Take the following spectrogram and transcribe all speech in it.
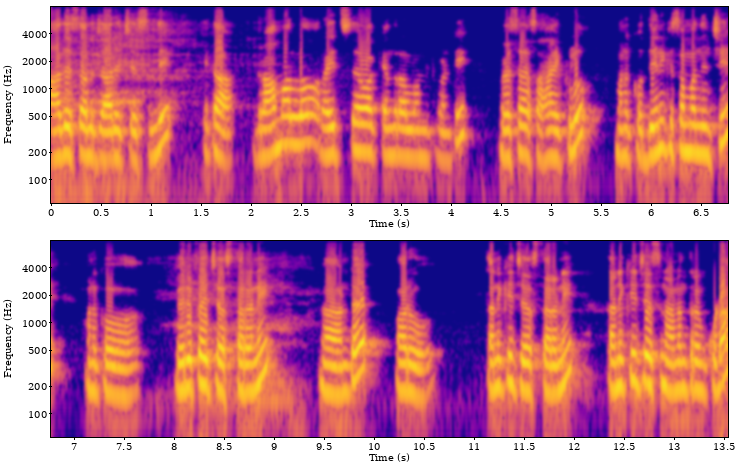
ఆదేశాలు జారీ చేసింది. ఇక గ్రామాల్లో రైతు సేవా కేంద్రాల్లో ఉన్నటువంటి వ్యవసాయ సహాయకులు మనకు దీనికి సంబంధించి మనకు వెరిఫై చేస్తారని అంటే వారు తనిఖీ చేస్తారని తనిఖీ చేసిన అనంతరం కూడా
